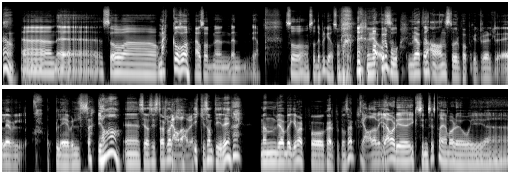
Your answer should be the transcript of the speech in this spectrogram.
Ja. Uh, eh, så uh, Mac også. Altså, men, men ja. Så, så det blir gøy også. Vi Apropos. også, vi har hatt en annen stor popkulturell opplevelse Ja! eh, siden siste slag. Ja, det har vi. Ikke samtidig, Men vi har begge vært på Karpe-konsert. Ja, er- jeg var det ikke siden sist. da Jeg var det jo i, eh,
